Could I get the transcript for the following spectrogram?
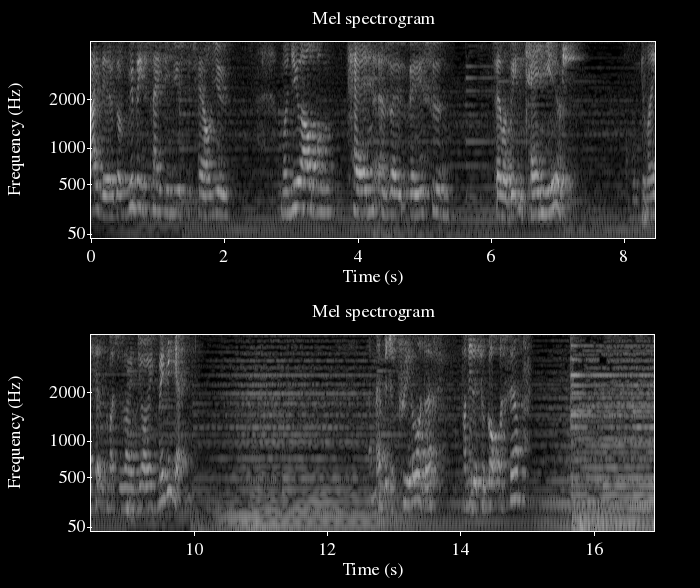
Hi there, I've got really exciting news to tell you. My new album 10 is out very soon, celebrating 10 years. I hope you like it as much as I enjoyed making it. Remember to pre-order, I nearly forgot myself.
